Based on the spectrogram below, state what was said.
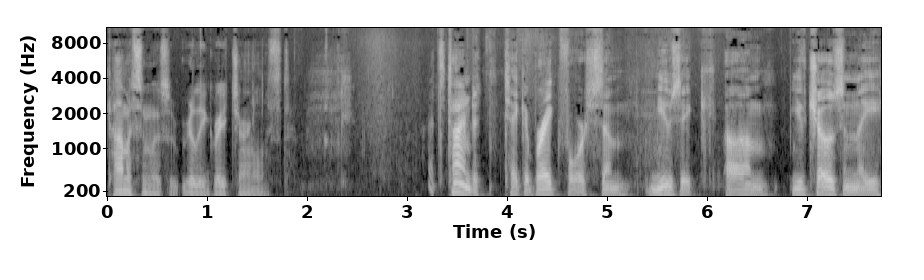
Thomasson was a really great journalist. It's time to take a break for some music. Um, you've chosen the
